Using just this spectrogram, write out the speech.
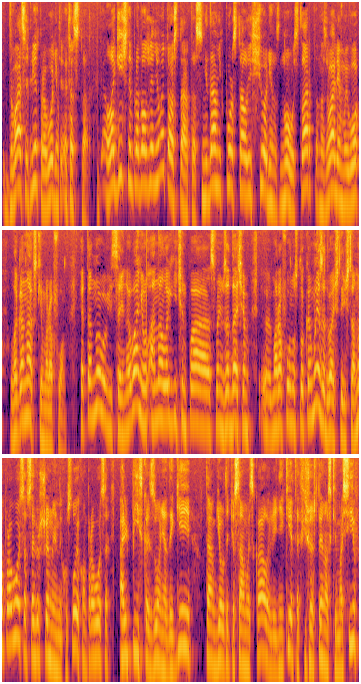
20 лет проводим этот старт. Логичным продолжением этого старта с недавних пор стал еще один новый старт, назвали мы его Лаганакский марафон. Это новый вид соревнований, он аналогичен по своим задачам э, марафону 100 км за 24 часа, но проводится в совершенно иных условиях, он проводится в альпийской зоне Адыгеи, там, где вот эти самые скалы, ледники, это Фишерштейновский массив,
